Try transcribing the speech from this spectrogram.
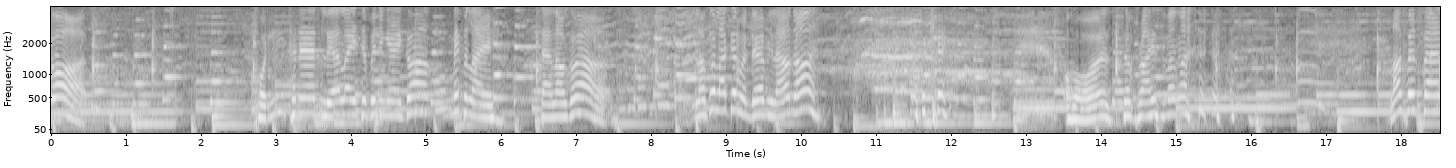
ก็ผลคะแนนเหลืออะไรจะเป็นยังไงก็ไม่เป็นไร แต่เราก็ เราก็รักกันเหมือนเดิมอยู่แล้วเนาะโอเคโอ้โหเซอร์ไพรส์มากมากรักแฟน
